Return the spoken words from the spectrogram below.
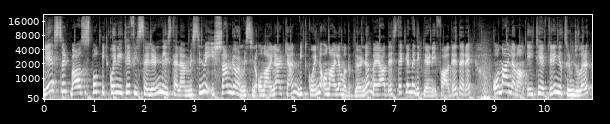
Gensler bazı Spot Bitcoin ETF hisselerinin listelenmesini ve işlem görmesini onaylarken Bitcoin'i onaylamadıklarını veya desteklemediklerini ifade ederek onaylanan ETF'lerin yatırımcılara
